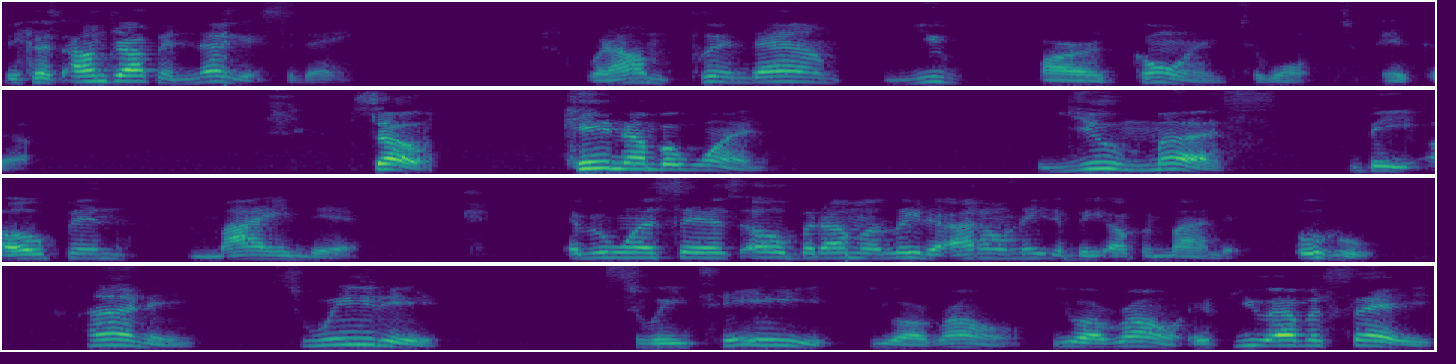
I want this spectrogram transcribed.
Because I'm dropping nuggets today. What I'm putting down, you are going to want to pick up. So, key number one you must be open minded. Everyone says, Oh, but I'm a leader. I don't need to be open minded. Ooh, honey, sweetie, sweetie, you are wrong. You are wrong. If you ever say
